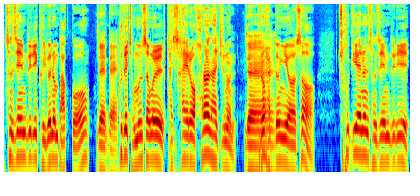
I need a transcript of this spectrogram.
선생님들이 급여는 받고 네, 네. 그들의 전문성을 다시 사회로 헌환해 주는 네. 그런 활동이어서 초기에는 선생님들이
